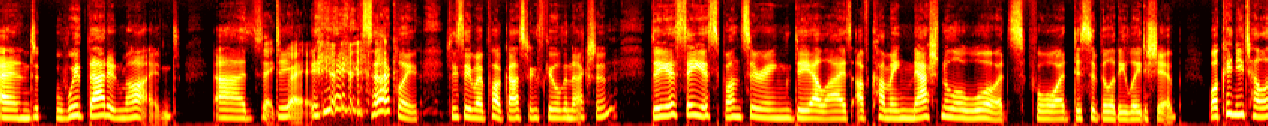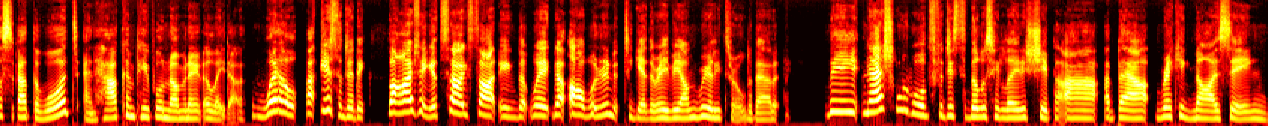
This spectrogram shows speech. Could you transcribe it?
And with that in mind, uh, D- exactly. Do you see my podcasting skills in action? DSC is sponsoring DLI's upcoming national awards for disability leadership. What can you tell us about the awards and how can people nominate a leader? Well, uh, isn't it exciting? It's so exciting that we're oh we're in it together, Evie. I'm really thrilled about it. The National Awards for Disability Leadership are about recognising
